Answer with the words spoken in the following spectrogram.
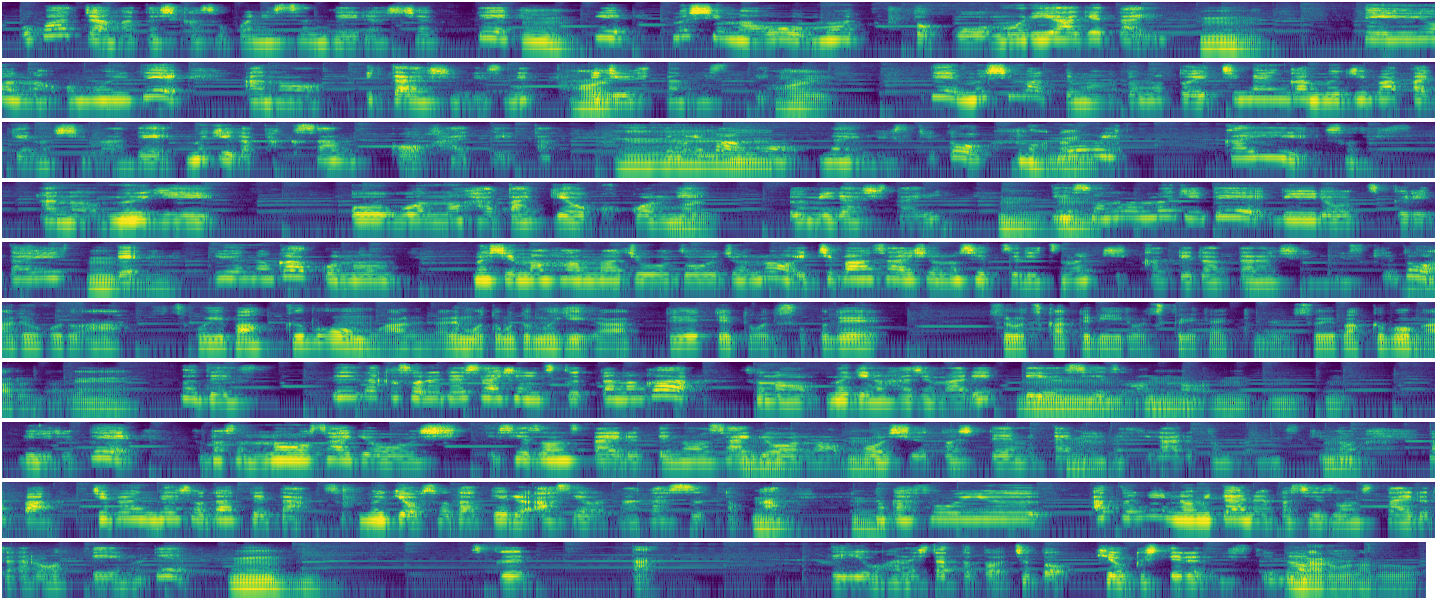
おばあちゃんが確かそこに住んでいらっしゃって、うん、でムシマをもっとこう盛り上げたいっていうような思いであの行ったらしいんですね、はい、移住したんですって。はいでムシマってもともと一面が麦畑の島で麦がたくさんこう生えていた。でも今はもうないんですけどもう一回そうです。あの麦黄金の畑をここに生み出したい、でその麦でビールを作りたいっていうのが、この三島浜醸造所の一番最初の設立のきっかけだったらしいんですけど。なるほど。あそういうバックボーンもあるんだね。もともと麦があってってところでそこでそれを使ってビールを作りたいっていうそういうバックボーンがあるんだね。そうです。でなんかそれで最初に作ったのがその麦の始まりっていうセゾンのビールでやっぱその農作業をしてセゾンスタイルって農作業の報酬としてみたいな話があると思うんですけど、うん、やっぱ自分で育てた麦を育てる汗を流すとか、うん、なんかそういう後に飲みたいのはやっぱセゾンスタイルだろうっていうので、作ったっていうお話だったとちょっと記憶してるんですけど。なるほどなるほど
